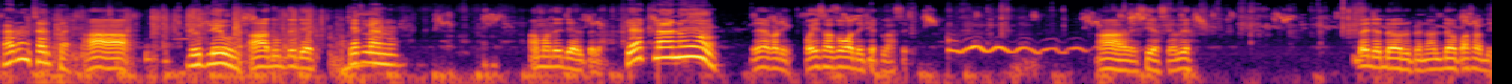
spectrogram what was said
સારું ને સરપંચ. હા હા. દૂધ લેવું. હા દૂધ દે. કેટલાનું? આમાં દઈ પેલા. કેટલાનું? એ ઘડી. પૈસા જોવા દે કેટલા છે. હા અરે છે છે લે. દઈ દે દસ રૂપિયા દસ પાછા દે.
